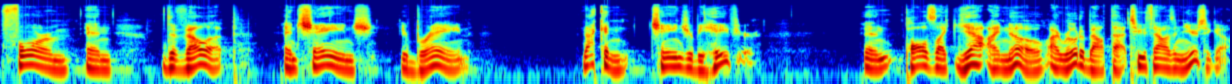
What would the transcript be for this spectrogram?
form and develop and change your brain. That can change your behavior. And Paul's like, Yeah, I know. I wrote about that 2,000 years ago.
